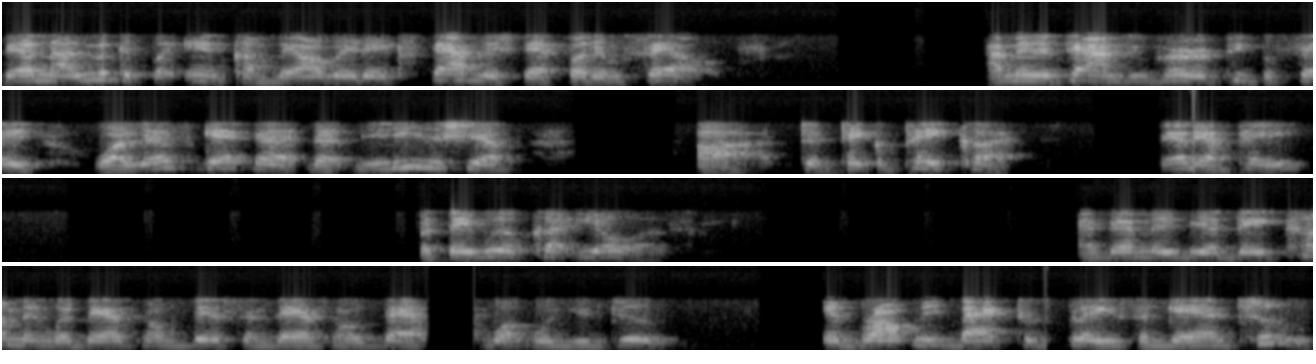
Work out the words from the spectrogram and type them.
They're not looking for income. They already established that for themselves. How many times you've heard people say, well, let's get the, the leadership uh, to take a pay cut. They're their pay, but they will cut yours. And there may be a day coming where there's no this and there's no that. What will you do? It brought me back to the place again, too.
